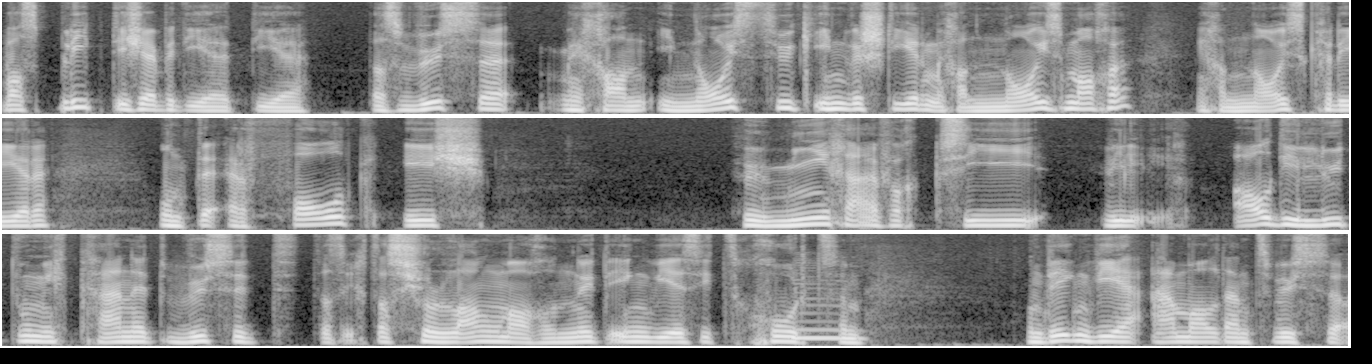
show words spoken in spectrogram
Was bleibt, ist eben die, die, das Wissen, man kann in neues Zeug investieren, man kann Neues machen, man kann Neues kreieren. Und der Erfolg ist für mich einfach gewesen, weil all die Leute, die mich kennen, wissen, dass ich das schon lange mache und nicht irgendwie seit kurzem. Und irgendwie einmal dann zu wissen,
